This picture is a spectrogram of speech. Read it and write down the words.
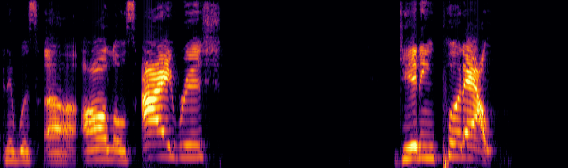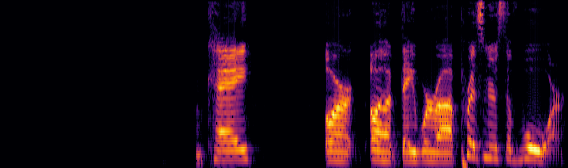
And it was uh, all those Irish getting put out. Okay or uh, they were uh, prisoners of war.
